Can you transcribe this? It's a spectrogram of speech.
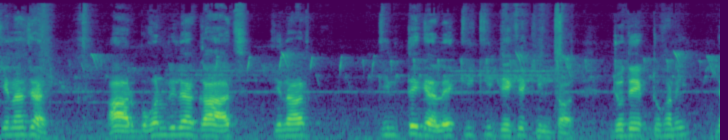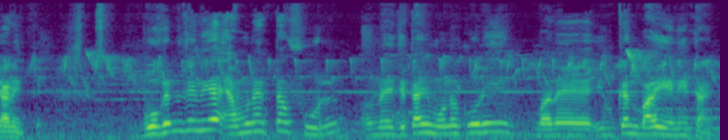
কেনা যায়? আর বোগানভিলিয়া গাছ কেনার কিনতে গেলে কি কি দেখে কিনতে হয়? যদি একটুখানি জানিতে বোগেনভেলিয়া এমন একটা ফুল মানে যেটা আমি মনে করি মানে you can buy any time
